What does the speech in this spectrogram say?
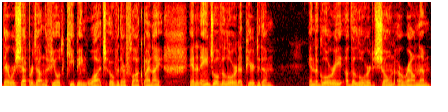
there were shepherds out in the field, keeping watch over their flock by night. And an angel of the Lord appeared to them, and the glory of the Lord shone around them,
